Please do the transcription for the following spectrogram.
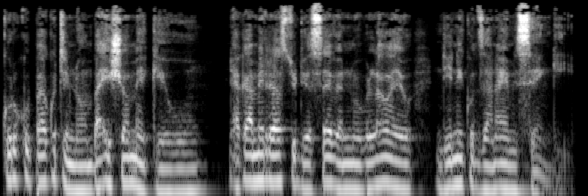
kuri kupa kuti nhomba ishomekewo. Ndakamirira studio 7 mubulawayo ndini kudzanai musengi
